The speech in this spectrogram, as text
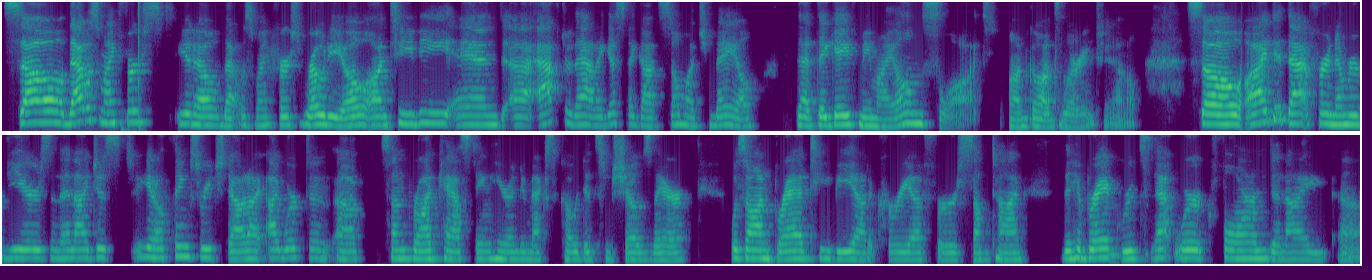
So that was my first, you know, that was my first rodeo on TV. And uh, after that, I guess they got so much mail that they gave me my own slot on God's Learning Channel. So I did that for a number of years. And then I just, you know, things reached out. I, I worked in uh, Sun Broadcasting here in New Mexico, did some shows there, was on Brad TV out of Korea for some time. The Hebraic Roots Network formed, and I uh,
